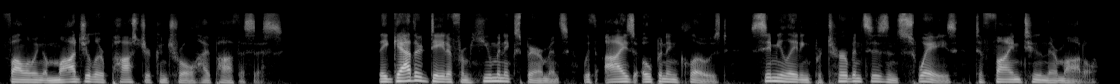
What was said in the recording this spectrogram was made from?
following a modular posture control hypothesis. They gathered data from human experiments with eyes open and closed, simulating perturbances and sways to fine tune their model.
